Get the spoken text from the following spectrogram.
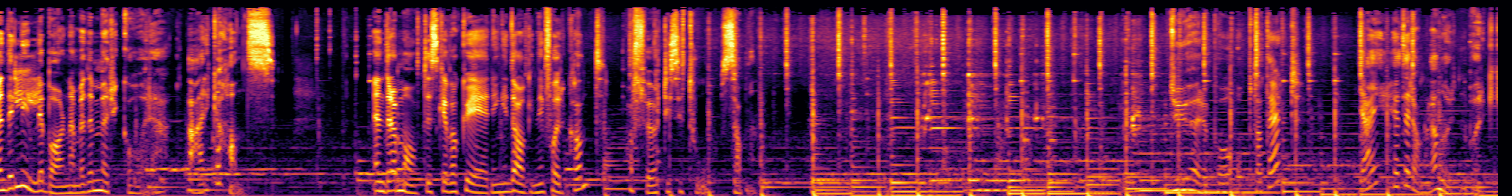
Men det lille barnet med det mørke håret er ikke hans. En dramatisk evakuering i dagene i forkant har ført disse to sammen. Du hører på Oppdatert. Jeg heter Ragna Nordenborg.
